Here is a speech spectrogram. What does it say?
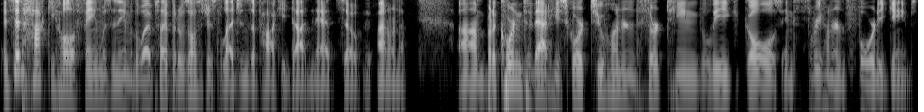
It said Hockey Hall of Fame was the name of the website, but it was also just Legends of legendsofhockey.net. So I don't know. Um, but according to that, he scored 213 league goals in 340 games.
